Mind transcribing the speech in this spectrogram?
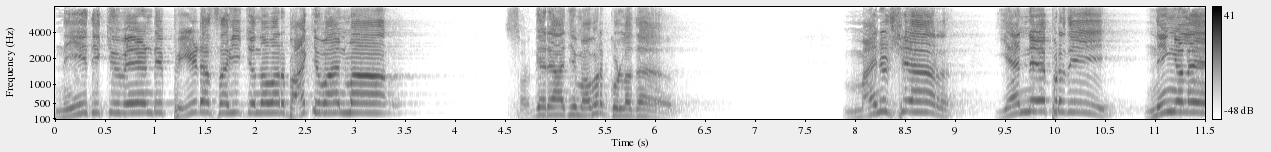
നീതിക്ക് വേണ്ടി പീഡ സഹിക്കുന്നവർ ഭാഗ്യവാന്മാർ. സ്വർഗരാജ്യം അവർക്കുള്ളത്. മനുഷ്യർ എന്നെ പ്രതി നിങ്ങളെ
